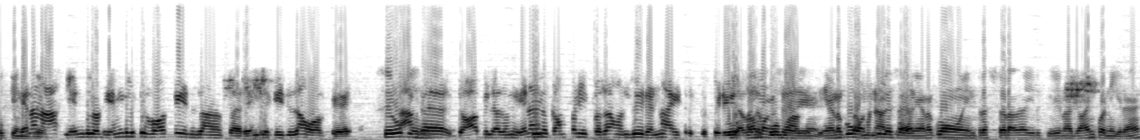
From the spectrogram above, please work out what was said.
ஓகேங்க ஏன்னா எங்களோட எங்களுக்கு ஒர்க்கே இதுதான் சார் எங்களுக்கு இதுதான் ஒர்க்கு சரி ஓகேங்க ஜாப் இல்லாதவங்க ஏன்னா இந்த கம்பெனி இப்பதான் வந்து ரன் ஆயிட்டு இருக்கு. பெரிய. எனக்கும் இல்லை சார். எனக்கும் இன்ட்ரெஸ்டடாக தான் இருக்கு. நான் ஜாயின் பண்ணிக்கிறேன்.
